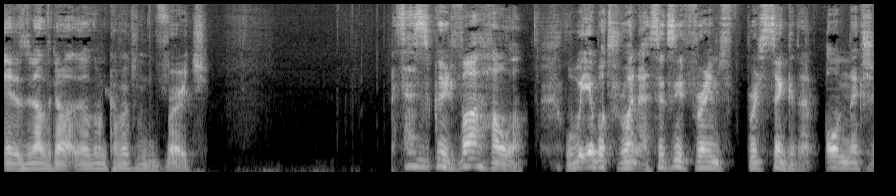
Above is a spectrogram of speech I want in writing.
is another another one coming from The Verge. Assassin's Creed Valhalla will be able to run at 60 frames per second on all next,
